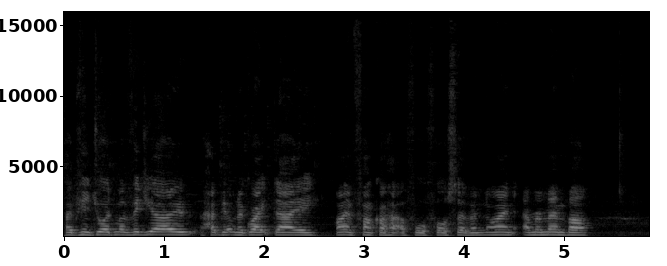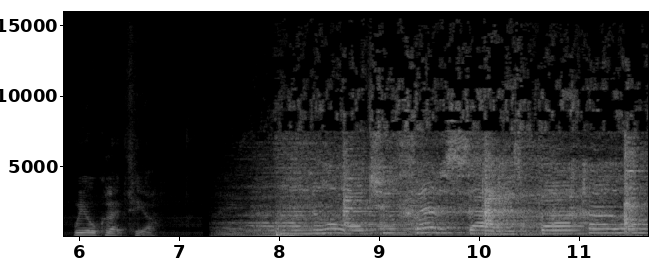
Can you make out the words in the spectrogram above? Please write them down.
hope you enjoyed my video. Hope you're having a great day. I'm Funko Hatter 4479 and remember, we all collect here. I know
